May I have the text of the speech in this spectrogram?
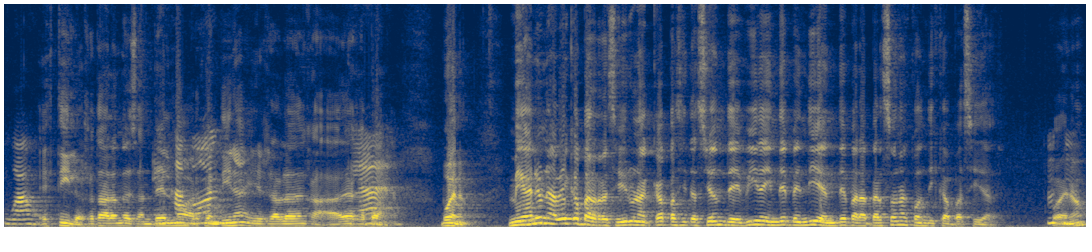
Wow. estilo. Yo estaba hablando de San ¿En Telmo? Argentina, y ella hablaba Ja- de Claro. Japón. Bueno, me gané una beca para recibir una capacitación de vida independiente para personas con discapacidad. Bueno,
